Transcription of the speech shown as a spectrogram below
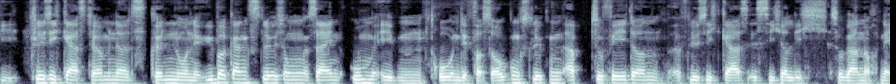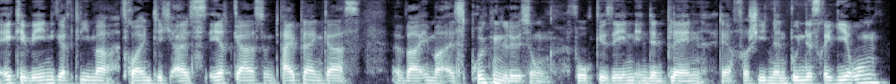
die Flüssiggasterminals können nur eine Übergangslösung sein, um eben drohende Versorgungslücken abzufedern. Flüssiggas ist sicherlich sogar noch eine Ecke weniger klimafreundlich als Erdgas und Pipelinegas war immer als Brückenlösung vorgesehen in den Plänen der verschiedenen Bundesregierungen.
